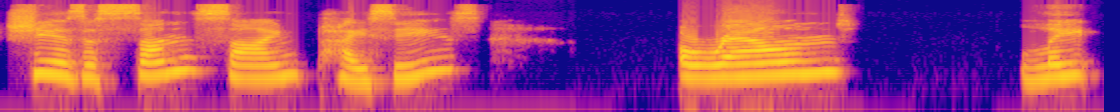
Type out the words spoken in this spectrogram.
she is a sun sign Pisces around late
